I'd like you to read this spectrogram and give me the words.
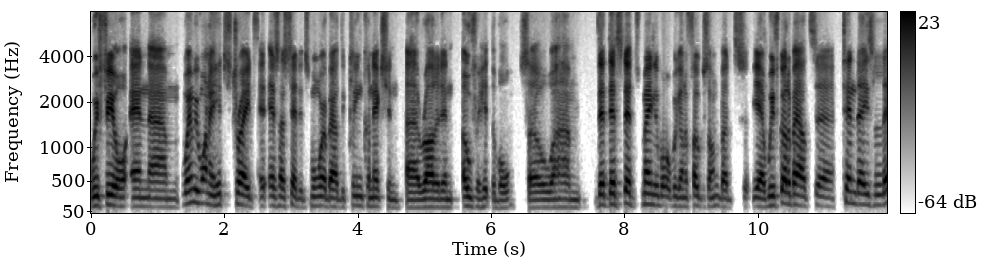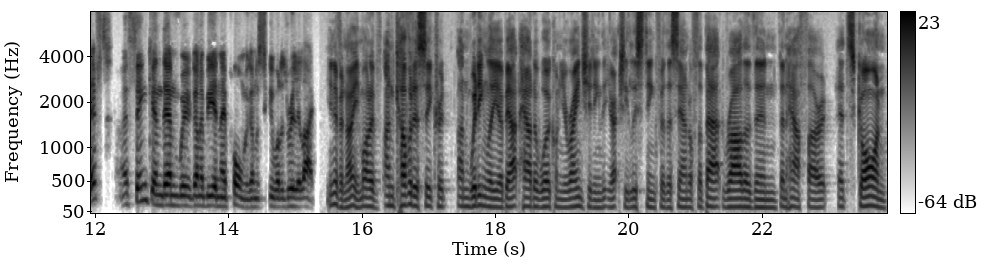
we feel. And um, when we want to hit straight, as I said, it's more about the clean connection uh, rather than overhit the ball. So um, that, that's that's mainly what we're going to focus on. But yeah, we've got about uh, ten days left, I think, and then we're going to be in Nepal. and we're going to see what it's really like. You never know. You might have uncovered a secret unwittingly about how to work on your range hitting that you're actually listening for the sound off the bat rather than than how far it, it's gone.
